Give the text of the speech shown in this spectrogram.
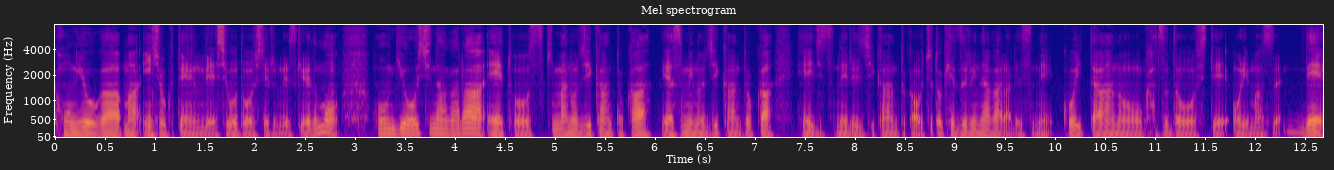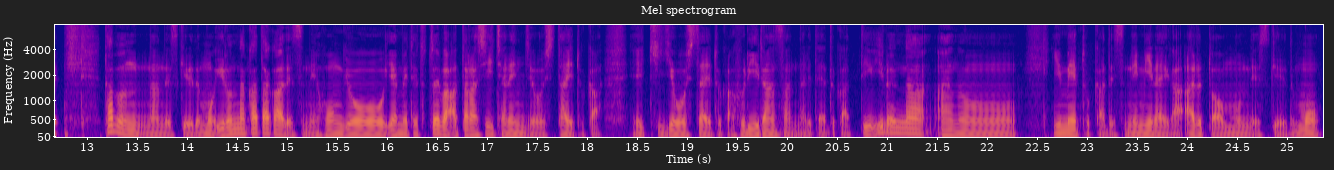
本業が、まあ、飲食店で仕事をしてるんですけれども、本業をしながら、えっ、ー、と、隙間の時間とか、休みの時間とか、平日寝る時間とかをちょっと削りながらですね、こういった、あの、活動をしております。で、多分なんですけれども、いろんな方がですね、本業を辞めて、例えば新しいチャレンジをしたいとか、えー、起業したいとか、フリーランサーになりたいとかっていういろんな、あのー、夢とかですね、未来があるとは思うんですけれども、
